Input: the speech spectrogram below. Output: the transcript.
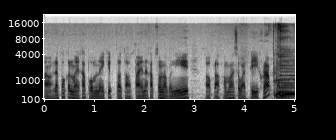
อ้าวแล้วพบกันใหม่ครับผมในคลิปต่อๆไปนะครับสำหรับวันนี้ขอกล่าวคำว่าสวัสดีครับ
